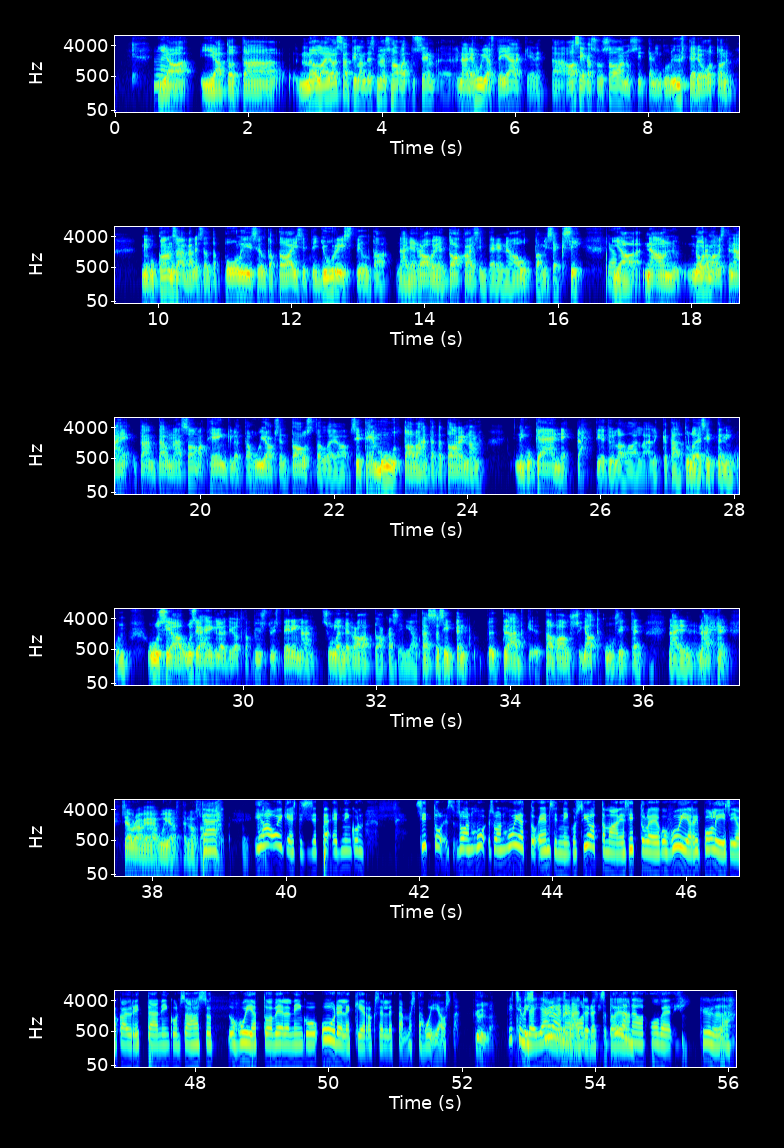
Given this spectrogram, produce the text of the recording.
Ja, ja tota, me ollaan joissain tilanteissa myös havaittu sen, näiden huijausten jälkeen, että asiakas on saanut sitten niin kuin yhteydenoton niin kuin kansainväliseltä poliisilta tai sitten juristilta näiden rahojen takaisinperinnän auttamiseksi. Joo. Ja nämä on normaalisti nämä, tämän, nämä samat henkilöt tämän huijauksen taustalla ja sitten he muuttaa vähän tätä tarinan niin kuin käännettä tietyllä lailla. Eli tämä tulee sitten niin kuin uusia, uusia henkilöitä, jotka pystyisivät perimään sulle ne rahat takaisin. Ja tässä sitten tämä tapaus jatkuu sitten näiden, näiden seuraavien huijausten osalta. Tää, ihan oikeasti siis, että, että niin kuin, sit tu, sua, on hu, sua on huijattu ensin niin kuin sijoittamaan ja sitten tulee joku huijari poliisi, joka yrittää niin kuin saada sut huijattua vielä niin kuin uudelle kierrokselle tämmöistä huijausta. Kyllä. Vitsi, miten siis järjestäytynyttä toi on. Kyllä on oveli. Kyllä.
